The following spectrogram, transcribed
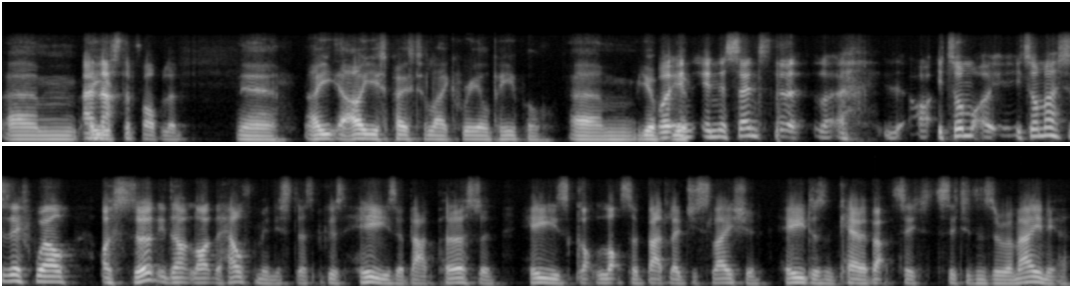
Um, and you- that's the problem. Yeah. Are you, are you supposed to like real people? Um, you're, But you're- in, in the sense that like, it's almost, it's almost as if, well, I certainly don't like the health minister because he's a bad person. He's got lots of bad legislation. He doesn't care about the citizens of Romania.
